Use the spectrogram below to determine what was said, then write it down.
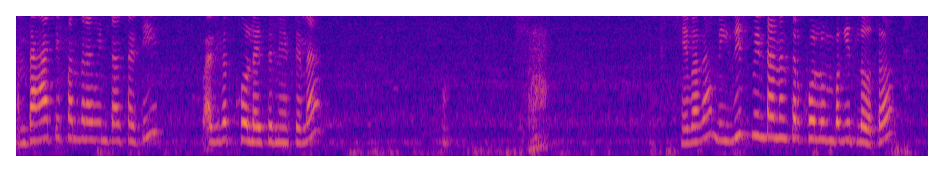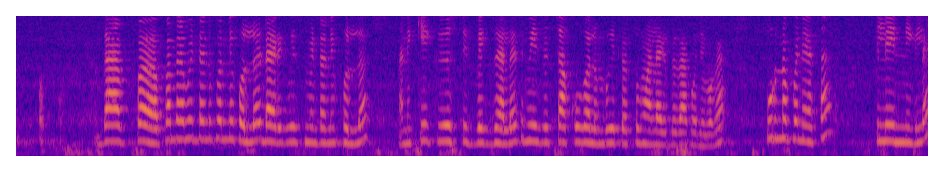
आणि दहा ते पंधरा मिनटासाठी अजिबात खोलायचं नाही त्याला. हे बघा मी वीस मिनटानंतर खोलून बघितलं होतं. दहा प पंधरा मिनटांनी पण नाही खोललं डायरेक्ट वीस मिनटांनी खोललं. आणि केक व्यवस्थित बेक झाला आहे तर मी याचा चाकू घालून बघितला तुम्हाला एकदा दाखवते बघा. पूर्णपणे असा क्लीन निघला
